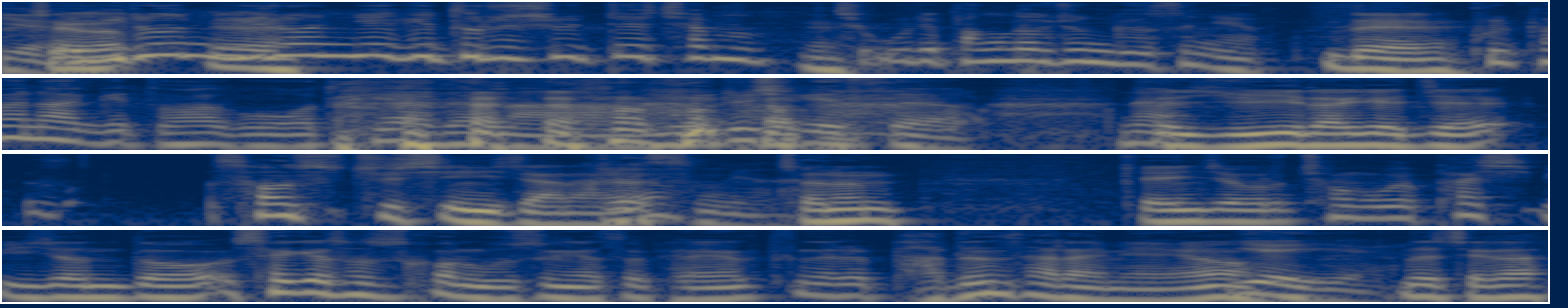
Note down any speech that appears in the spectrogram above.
예. 제가, 이런 예. 이런 얘기 들으실 때참 예. 우리 박노준 교수님 네. 불편하기도 하고 어떻게 해야 되나 뭐 이러시겠어요. 네. 그 유일하게 이제 선수 출신이잖아요. 그렇습니다. 저는 개인적으로 1982년도 세계 선수권 우승해서 병역 특례를 받은 사람이에요. 예, 예. 근데 제가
